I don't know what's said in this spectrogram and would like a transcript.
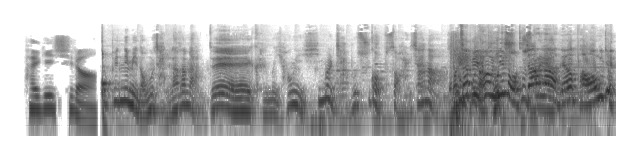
팔기 싫어. 호피님이 너무 잘 나가면 안 돼. 그러면 형이 힘을 잡을 수가 없어. 알잖아. 어차피 더형힘 없잖아. 내가 방황제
